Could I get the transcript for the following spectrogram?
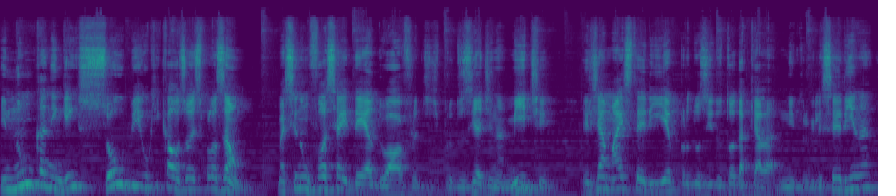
e nunca ninguém soube o que causou a explosão, mas se não fosse a ideia do Alfred de produzir a dinamite, ele jamais teria produzido toda aquela nitroglicerina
